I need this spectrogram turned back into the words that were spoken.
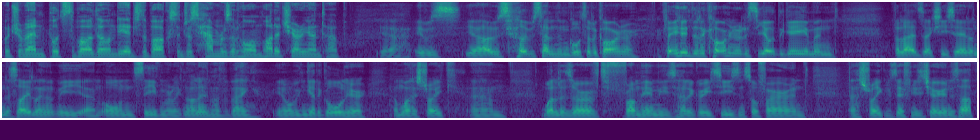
But your man puts the ball down the edge of the box and just hammers it home. What a cherry on top. Yeah, it was. Yeah, I was. I was telling him go to the corner. I played into the corner to see out the game, and the lads actually said on the sideline with me, um, Owen and Stephen were like, "No, let him have a bang. You know, we can get a goal here." And what a strike! Um, well deserved from him. He's had a great season so far, and that strike was definitely the cherry on the top.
